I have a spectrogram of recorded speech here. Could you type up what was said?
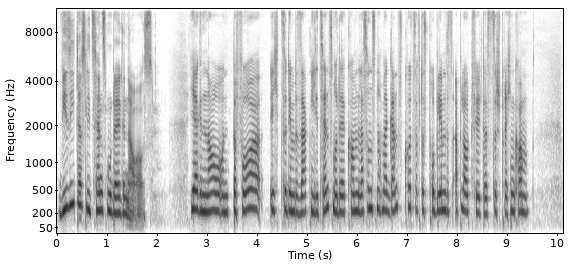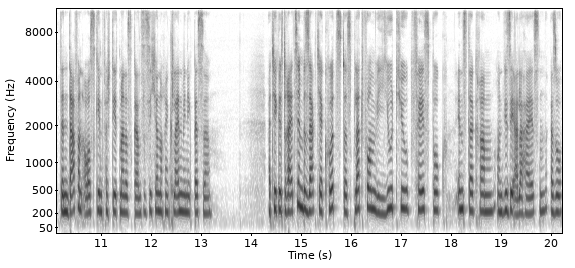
Wie sieht das Lizenzmodell genau aus? Ja, genau. Und bevor ich zu dem besagten Lizenzmodell komme, lass uns noch mal ganz kurz auf das Problem des Upload-Filters zu sprechen kommen. Denn davon ausgehend versteht man das Ganze sicher noch ein klein wenig besser. Artikel 13 besagt ja kurz, dass Plattformen wie YouTube, Facebook, Instagram und wie sie alle heißen, also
